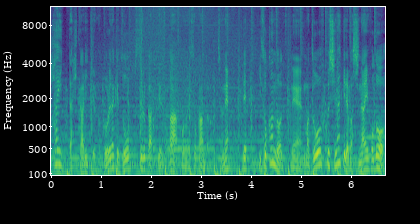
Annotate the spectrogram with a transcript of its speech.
入った光っていうのをどれだけ増幅するかっていうのがこの ISO 感度なんですよね。で ISO 感度はですね、まあ、増幅しなければしないほど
